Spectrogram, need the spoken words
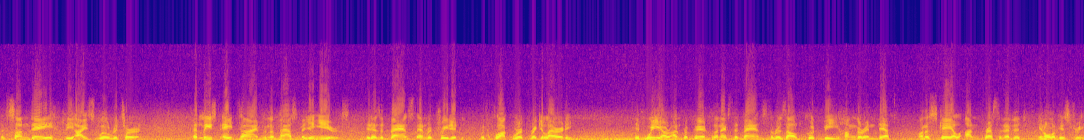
that someday the ice will return. At least eight times in the past million years, it has advanced and retreated with clockwork regularity. If we are unprepared for the next advance, the result could be hunger and death on a scale unprecedented in all of history.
